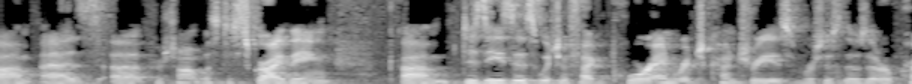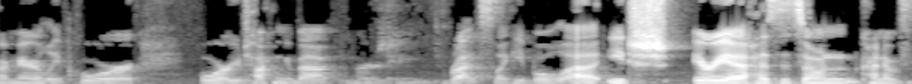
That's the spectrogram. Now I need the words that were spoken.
um, as uh, Prashant was describing, um, diseases which affect poor and rich countries versus those that are primarily poor, or you're talking about emerging threats like Ebola, each area has its own kind of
